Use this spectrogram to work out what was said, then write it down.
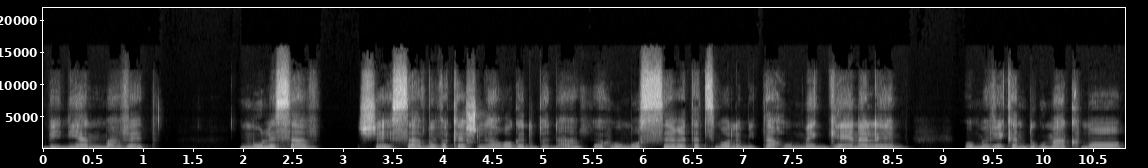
בעניין מוות מול עשיו, שעשיו מבקש להרוג את בניו והוא מוסר את עצמו למיתה, הוא מגן עליהם. הוא מביא כאן דוגמה כמו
